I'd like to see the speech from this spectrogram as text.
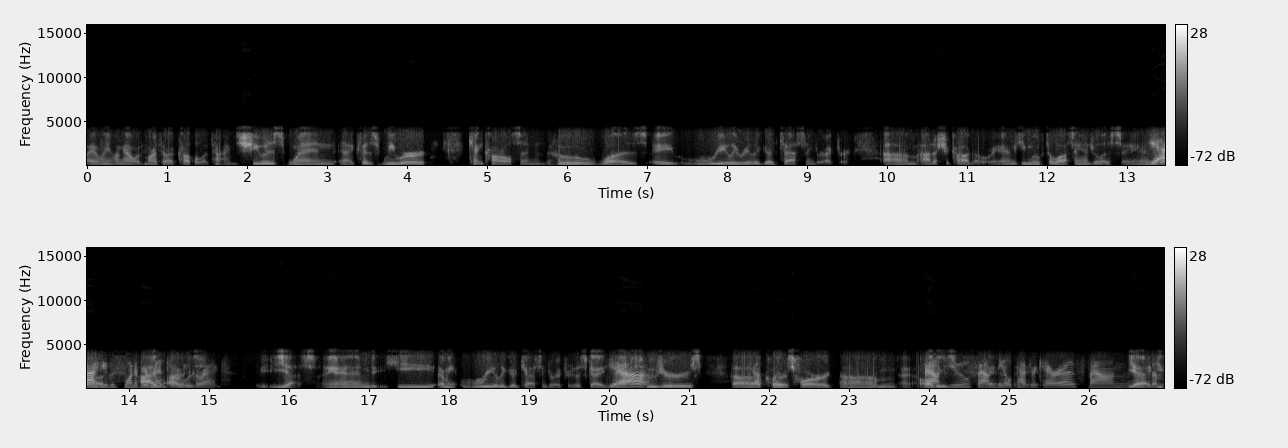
I only hung out with Martha a couple of times. She was when because we were Ken Carlson, who was a really really good casting director um, out of Chicago, and he moved to Los Angeles. And yeah, uh, he was one of your I- I mentors, was- correct? Yes, and he, I mean, really good casting director. This guy Yeah. cast Hoosiers, uh, Yep. Clara's Heart, um, all Found these. you, found uh, Neil Patrick Harris, found Yeah, he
